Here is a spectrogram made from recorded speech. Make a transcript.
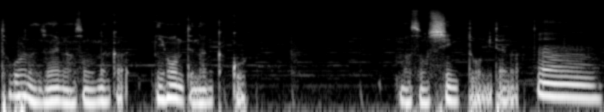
ところなんじゃないかな。そのなんか日本ってなんかこうまあその神道みたいなうん。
